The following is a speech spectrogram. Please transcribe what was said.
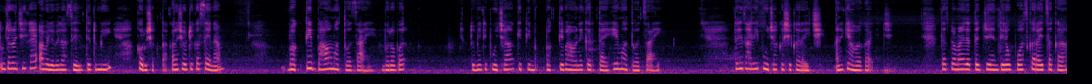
तुमच्याकडे जे काय अवेलेबल असेल ते तुम्ही करू शकता. कारण शेवटी कसं आहे ना भक्तिभाव महत्त्वाचा आहे. बरोबर? तुम्ही ती पूजा किती भक्तिभावाने करताय हे महत्त्वाचं आहे. तरी झाली पूजा कशी करायची आणि केव्हा करायची? त्याचप्रमाणे दत्त जयंतीला उपवास करायचा का?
